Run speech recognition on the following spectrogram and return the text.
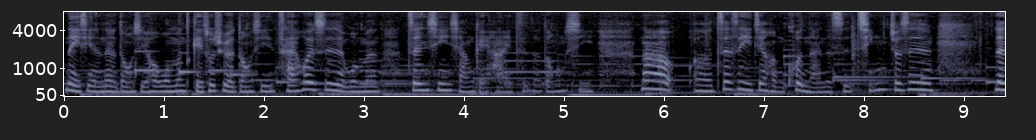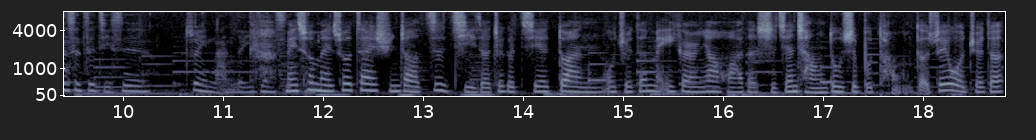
内心的那个东西以后，我们给出去的东西才会是我们真心想给孩子的东西。那呃，这是一件很困难的事情，就是认识自己是。最难的一件事。没错，没错，在寻找自己的这个阶段，我觉得每一个人要花的时间长度是不同的。所以我觉得，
